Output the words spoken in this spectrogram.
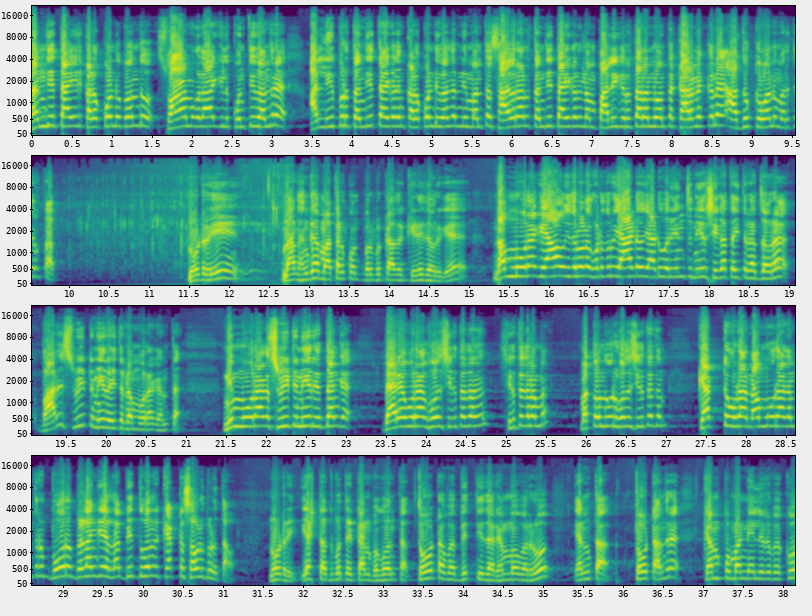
ತಂದೆ ತಾಯಿ ಕಳ್ಕೊಂಡು ಬಂದು ಸ್ವಾಮಿಗಳಾಗಿ ಇಲ್ಲಿ ಕುಂತೀವಿ ಅಂದ್ರೆ ಅಲ್ಲಿಬ್ಬರು ತಂದೆ ತಾಯಿಗಳನ್ನ ಕಳ್ಕೊಂಡಿವಿ ಅಂದ್ರೆ ನಿಮ್ಮಂಥ ಸಾವಿರಾರು ತಂದೆ ತಾಯಿಗಳು ನಮ್ಮ ಪಾಲಿಗೆ ಇರ್ತಾರೆ ಅನ್ನುವಂಥ ಕಾರಣಕ್ಕನೇ ಆ ದುಃಖವನ್ನು ಮರೆತಿರ್ತಾರೆ. ನೋಡ್ರಿ, ನಾನು ಹಂಗೆ ಮಾತಾಡ್ಕೊಂತ ಬರ್ಬೇಕಾದ್ರೆ ಕೇಳಿದವ್ರಿಗೆ ನಮ್ಮ ಊರಾಗೆ ಯಾವ ಇದ್ರೊಳಗೆ ಹೊಡೆದ್ರು ಎರಡು, ಎರಡೂವರೆ ಇಂಚು ನೀರು ಸಿಗತ್ತೈತ್ರಿ ಅಜ್ಜವ್ರೆ. ಭಾರಿ ಸ್ವೀಟ್ ನೀರು ಐತ್ರಿ ನಮ್ಮ ಊರಾಗ ಅಂತ. ನಿಮ್ಮ ಊರಾಗ ಸ್ವೀಟ್ ನೀರು ಇದ್ದಂಗೆ ಬೇರೆ ಊರಾಗ ಹೋದ ಸಿಗ್ತದ? ಸಿಗ್ತದ ನಮ್ಮ? ಮತ್ತೊಂದು ಊರಿಗೆ ಹೋದ್ರೆ ಸಿಗ್ತದ? ಕೆಟ್ಟ ಊರ, ನಮ್ಮ ಊರಾಗಂತರೂ ಬೋರು ಬೆಳಂಗೆ ಇಲ್ಲ ಬಿದ್ದು ಅಂದ್ರೆ ಕೆಟ್ಟ ಸೌಳು ಬಿಡ್ತಾವೆ ನೋಡ್ರಿ, ಎಷ್ಟು ಅದ್ಭುತ ಇಟ್ಟಾನ ಭಗವಂತ. ತೋಟವ ಬಿತ್ತಿದ ಎಮ್ಮವರು ಎಂಥ ತೋಟ ಅಂದರೆ ಕೆಂಪು ಮಣ್ಣೆಲ್ಲಿರಬೇಕು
